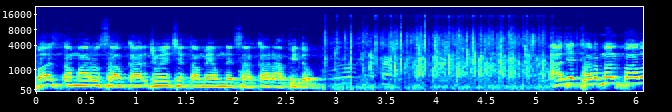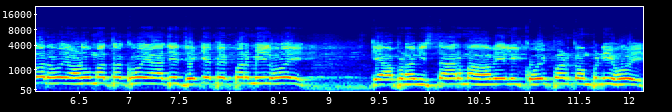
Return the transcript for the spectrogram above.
બસ તમારો સહકાર જોઈએ છે. તમે અમને સહકાર આપી દો. આજે થર્મલ પાવર હોય, અણુમથક હોય, આજે જે કે પેપર મિલ હોય, કે આપણા વિસ્તારમાં આવેલી કોઈ પણ કંપની હોય,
